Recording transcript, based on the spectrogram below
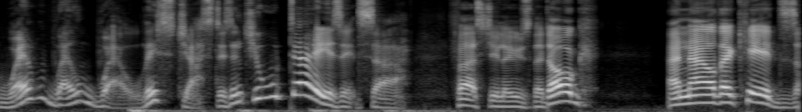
Well, well, well, this just isn't your day, is it, sir? First you lose the dog, and now the kids,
